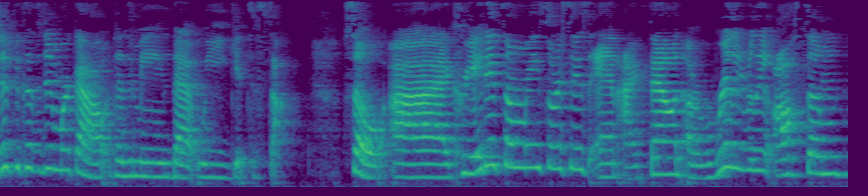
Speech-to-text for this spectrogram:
just because it didn't work out doesn't mean that we get to stop. So I created some resources and I found a really, really awesome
